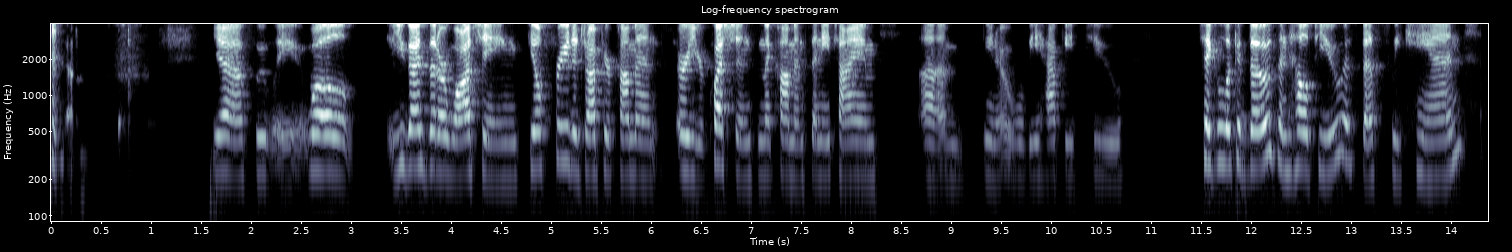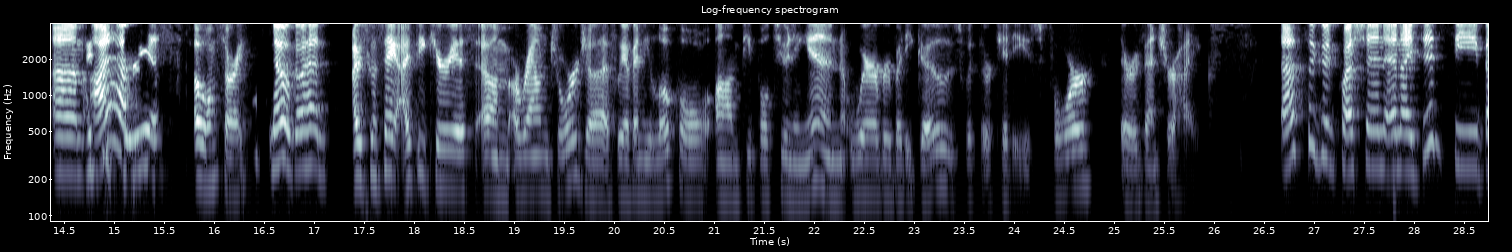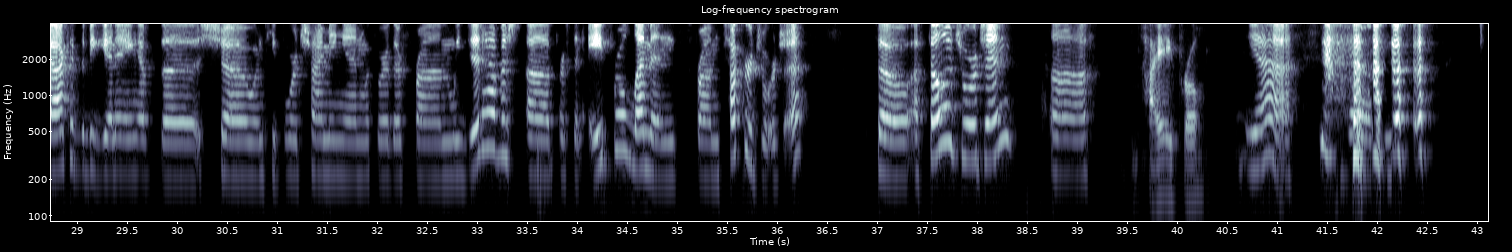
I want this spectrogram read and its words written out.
Yeah absolutely. Well you guys that are watching feel free to drop your comments or your questions in the comments anytime. Um, you know we'll be happy to take a look at those and help you as best we can. Um, i have curious. Oh, I'm sorry. No, go ahead. I was going to say I'd be curious um, around Georgia if we have any local um, people tuning in where everybody goes with their kitties for their adventure hikes. That's a good question. And I did see back at the beginning of the show when people were chiming in with where they're from, we did have a, a person, April Lemons from Tucker, Georgia. So a fellow Georgian. Uh, Hi, April. Yeah. Um,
